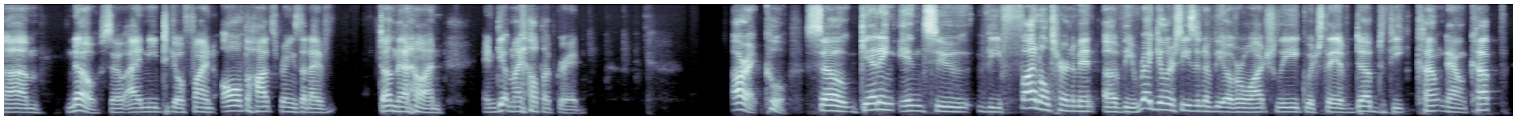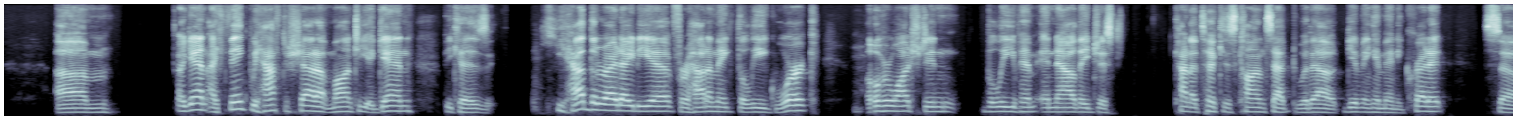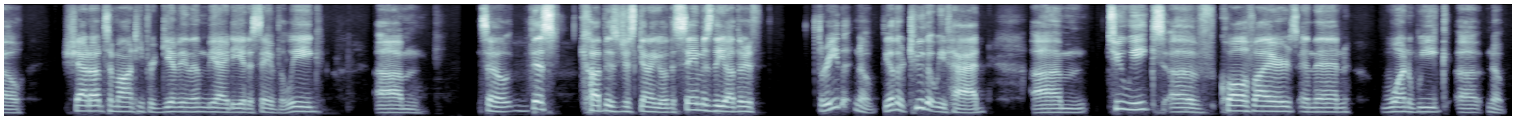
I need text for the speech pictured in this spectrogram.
Um, no, so I need to go find all the hot springs that I've done that on and get my health upgrade. All right, cool. So, getting into the final tournament of the regular season of the Overwatch League, which they have dubbed the Countdown Cup. Um, again, I think we have to shout out Monty again because he had the right idea for how to make the league work. Overwatch didn't believe him, and now they just kind of took his concept without giving him any credit. So, shout out to Monty for giving them the idea to save the league. Um, so this cup is just going to go the same as the other three that no, the other two that we've had. Um, two weeks of qualifiers and then one week uh no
